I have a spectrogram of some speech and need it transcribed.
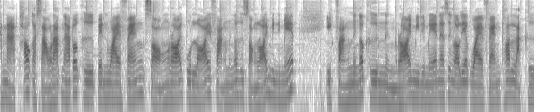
ขนาดเท่ากับเสารับนะครับก็คือเป็นไวแฟง200คูณร้อยฝั่งหนึ่งก็คือ 200มิลลิเมตรอีกฝั่งหนึ่งก็คือ 100มิลลิเมตรนะซึ่งเราเรียกไวแฟงท่อนหลักคือ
